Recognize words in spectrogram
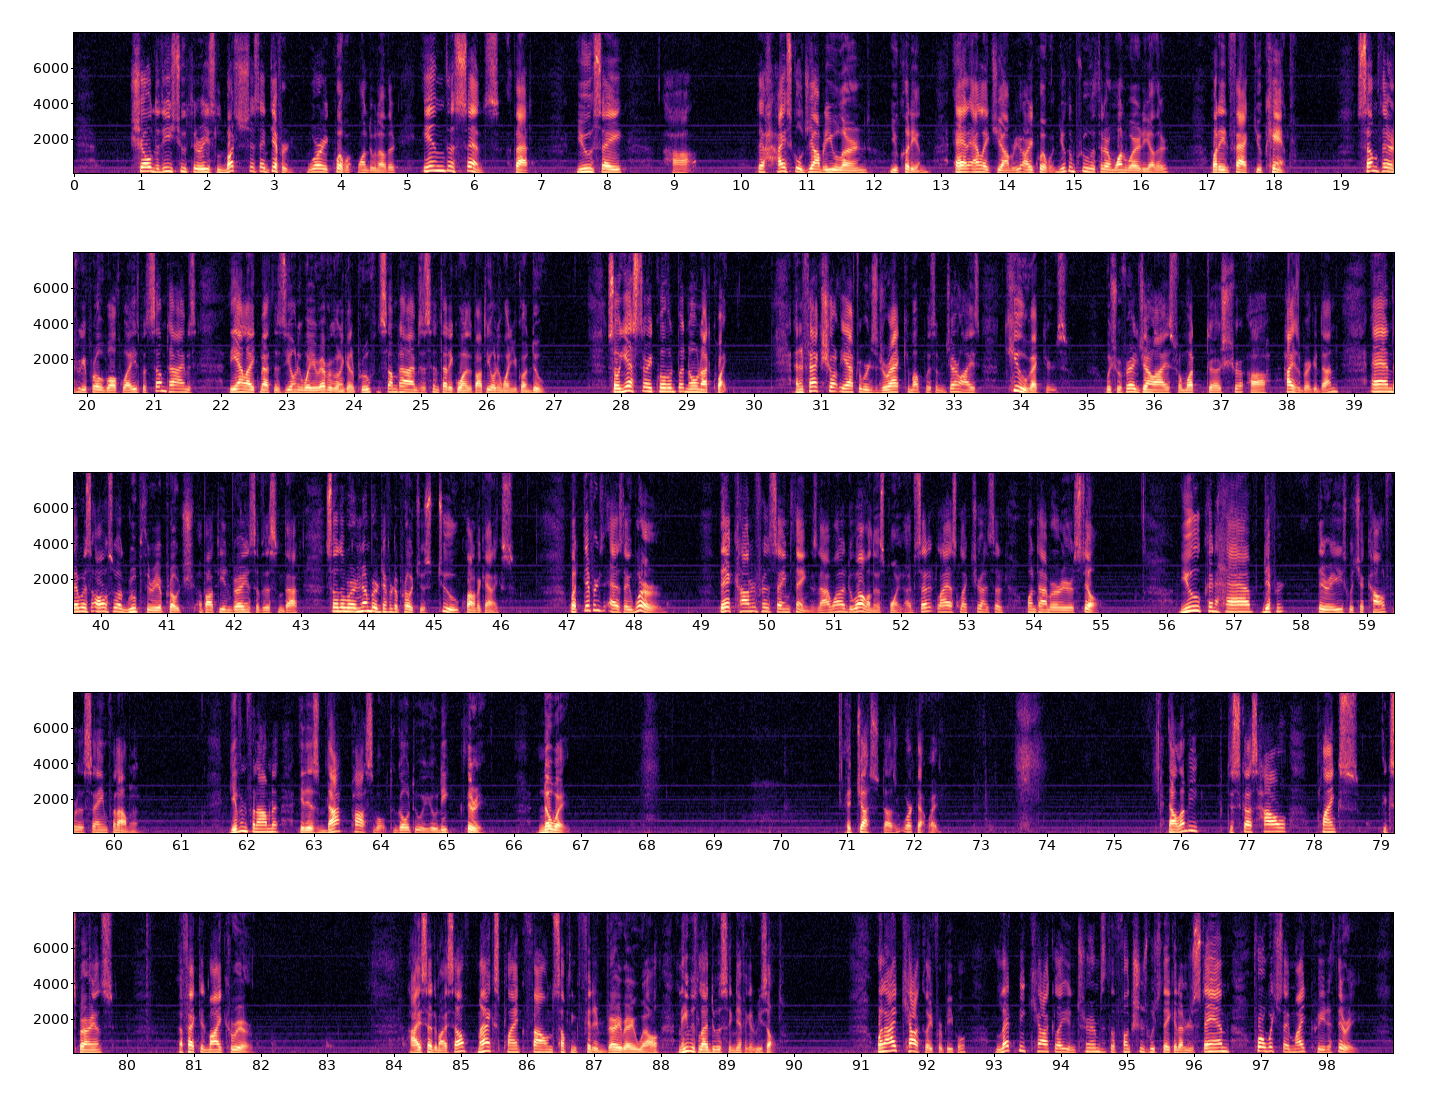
showed that these two theories, much as they differed, were equivalent one to another in the sense that you say uh, the high school geometry you learned, Euclidean, and analytic geometry are equivalent. You can prove a theorem one way or the other, but in fact you can't. Some theorems can be proved both ways, but sometimes the analytic method is the only way you're ever going to get a proof, and sometimes the synthetic one is about the only one you're going to do. So yes, they're equivalent, but no, not quite. And in fact, shortly afterwards, Dirac came up with some generalized Q vectors, which were very generalized from what uh, uh, Heisenberg had done. And there was also a group theory approach about the invariance of this and that. So there were a number of different approaches to quantum mechanics. But different as they were, they accounted for the same things. Now I want to dwell on this point. I've said it last lecture, I said it one time earlier still. You can have different theories which account for the same phenomenon. Given phenomena, it is not possible to go to a unique theory. No way. It just doesn't work that way. Now let me discuss how Planck's experience affected my career. I said to myself, Max Planck found something fitted very, very well, and he was led to a significant result. When I calculate for people, let me calculate in terms of the functions which they could understand, for which they might create a theory.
